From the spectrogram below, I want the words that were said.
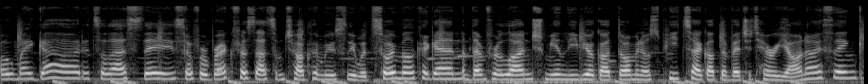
Oh my god, it's the last day. So for breakfast, I had some chocolate muesli with soy milk again. And then for lunch, me and Livio got Domino's pizza. I got the Vegetariana, I think.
